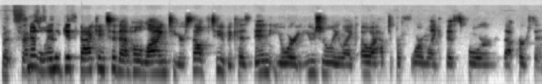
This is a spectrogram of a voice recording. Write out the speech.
But sex no, and it gets back into that whole lying to yourself too, because then you're usually like, oh, I have to perform like this for that person,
